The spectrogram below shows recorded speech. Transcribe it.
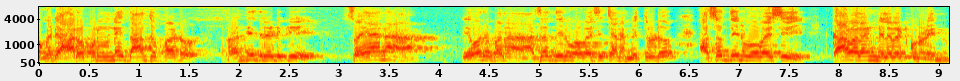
ఒకటి ఆరోపణలు ఉన్నాయి. దాంతోపాటు రంజిత్ రెడ్డికి స్వయాన ఎవరు మన అసద్దీన్ ఓవైసీ చాలా మిత్రుడు. అసద్దీన్ ఓవైసీ కావాలని నిలబెట్టుకున్నాడు నేను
